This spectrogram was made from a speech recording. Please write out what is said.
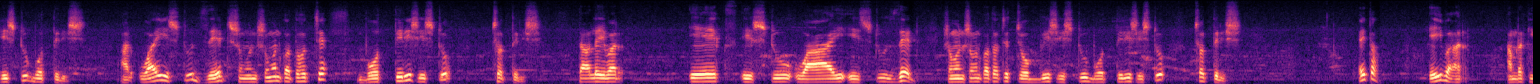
ইস টু বত্রিশ। আর ওয়াই ইস টু জেড সমান সমান কত হচ্ছে? বত্রিশ ইস টু ছত্রিশ। তাহলে এবার X is to Y is to Z সমান সমান কত হচ্ছে? চব্বিশ ইস টু বত্রিশ ইস টু ছত্রিশ। এই তো? এইবার আমরা কি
